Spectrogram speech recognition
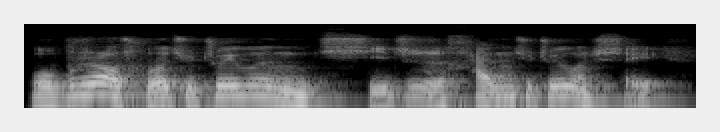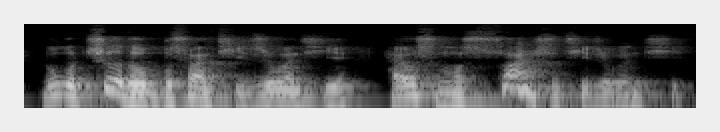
我不知道除了去追问体制，还能去追问谁？如果这都不算体制问题，还有什么算是体制问题？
